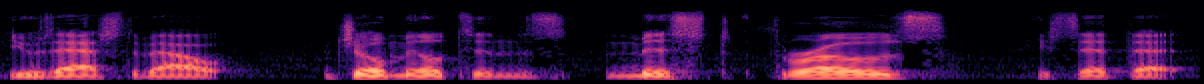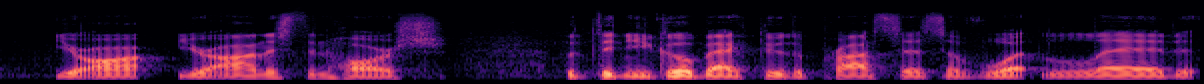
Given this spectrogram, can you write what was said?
He was asked about Joe Milton's missed throws. He said that you're you're honest and harsh, but then you go back through the process of what led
